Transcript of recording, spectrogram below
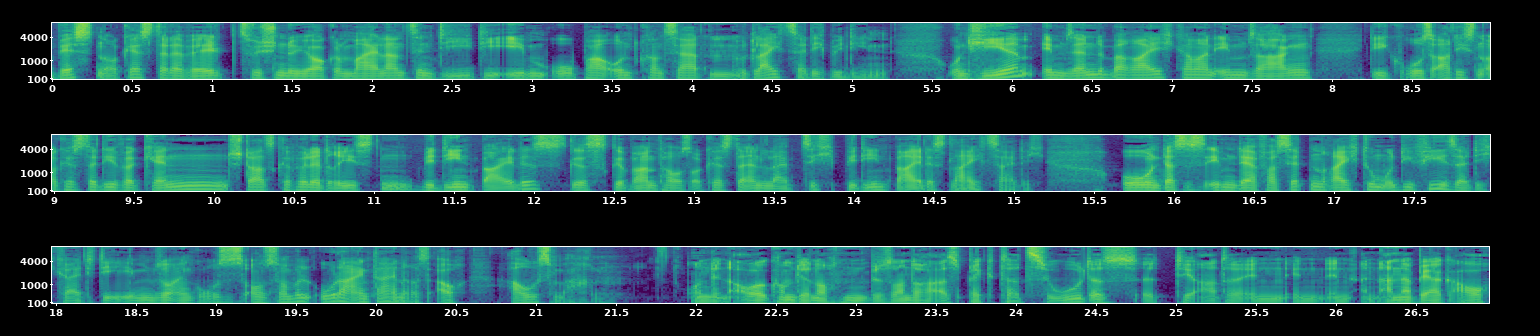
besten Orchester der Welt zwischen New York und Mailand sind die, die eben Oper und Konzert mhm. gleichzeitig bedienen. Und hier im Sendebereich kann man eben sagen, die großartigsten Orchester, die wir kennen, Staatskapelle Dresden bedient beides, das Gewandhausorchester in Leipzig bedient beides gleichzeitig. Und das ist eben der Facettenreichtum und die Vielseitigkeit, die eben so ein großes Ensemble oder ein kleineres auch ausmachen. Und in Aue kommt ja noch ein besonderer Aspekt dazu, das äh, Theater in, in, in Annaberg auch.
